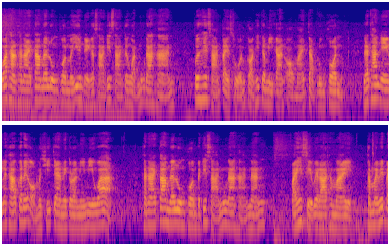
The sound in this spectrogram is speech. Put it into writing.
ว่าทางทนายตั้มและลุงพลมายื่นเอกสารที่ศาลจังหวัดมุกดาหาร เพื่อให้ศาลไต่สวนก่อนที่จะมีการออกหมายจับลุงพล และท่านเองนะครับก็ได้ออกมาชี้แจงในกรณีนี้ว่า ทนายตั้มและลุงพลไปที่ศาลมุกดาหารนั้น ไปให้เสียเวลาทำไม ทำไมไม่ไป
